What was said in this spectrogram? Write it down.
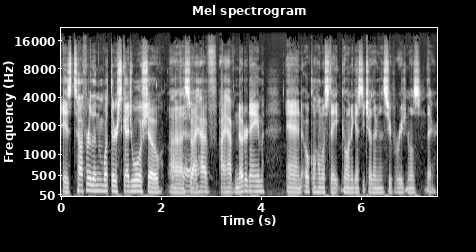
is tougher than what their schedule will show. Uh, so I have I have Notre Dame and Oklahoma State going against each other in the super regionals there.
